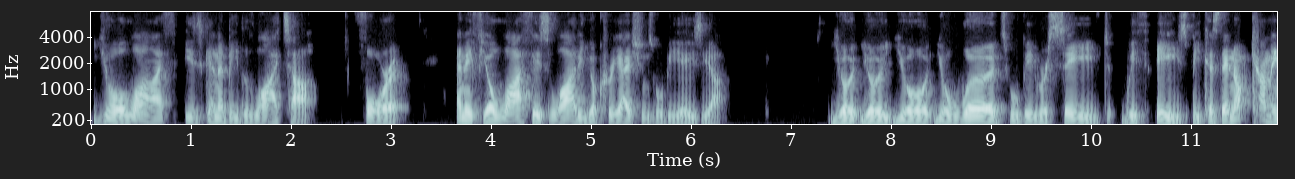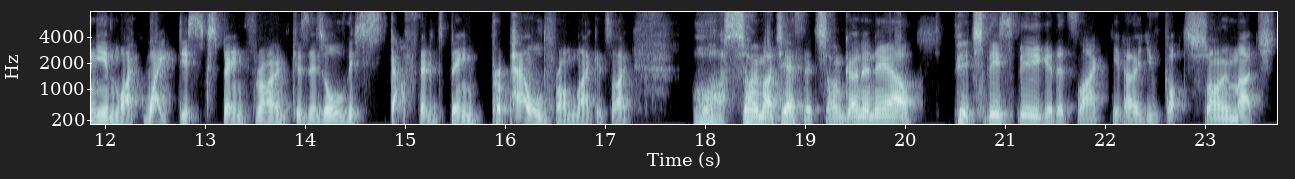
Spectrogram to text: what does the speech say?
your life is going to be lighter for it. And if your life is lighter, your creations will be easier your your your your words will be received with ease because they're not coming in like weight discs being thrown because there's all this stuff that it's being propelled from. Like it's like oh so much effort. So i'm going to now pitch this thing. And it's like you know you've got so much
